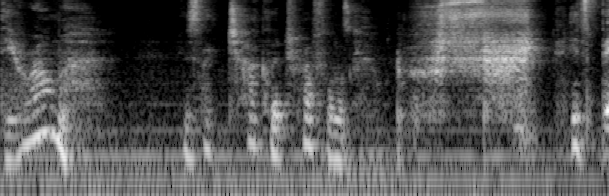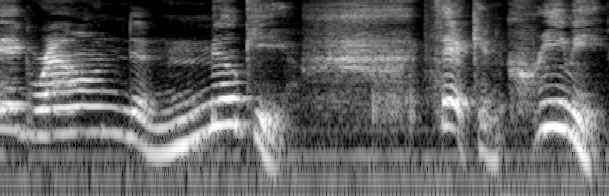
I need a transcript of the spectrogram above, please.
The aroma is like chocolate truffles. It's big, round, and milky. Thick and creamy.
